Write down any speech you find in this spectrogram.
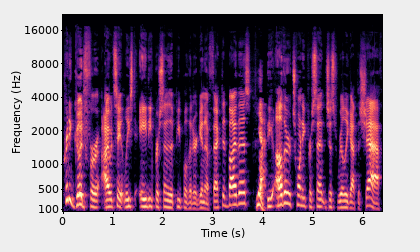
pretty good for, I would say, at least 80% of the people that are getting affected by this. Yeah. The other 20% just really got the shaft.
